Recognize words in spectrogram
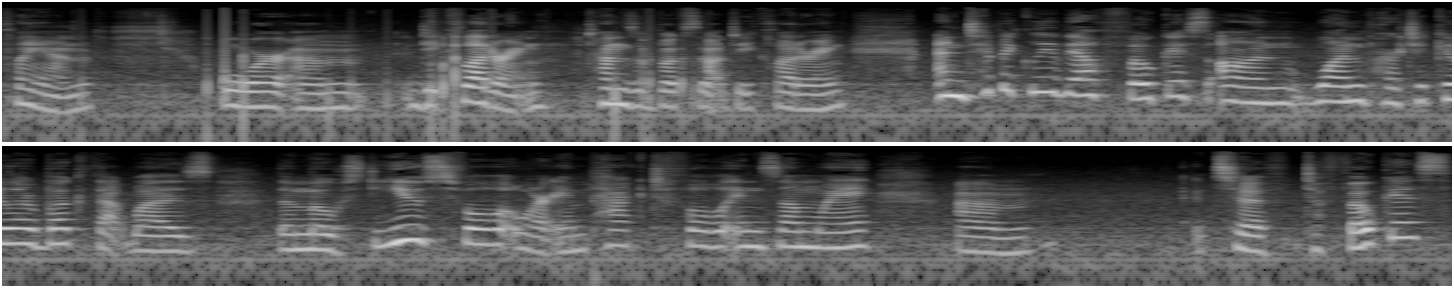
plan or um, decluttering. Tons of books about decluttering. And typically they'll focus on one particular book that was the most useful or impactful in some way. Um, to, to focus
